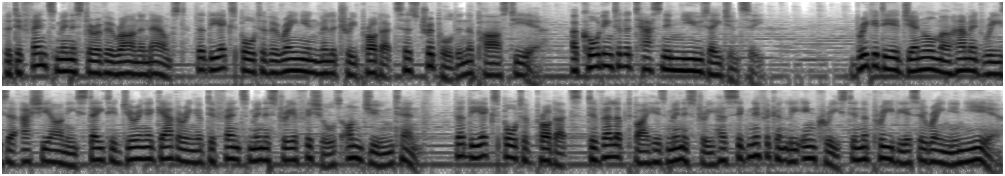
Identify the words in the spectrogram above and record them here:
the defense minister of Iran announced that the export of Iranian military products has tripled in the past year, according to the Tasnim news agency. Brigadier General Mohammad Reza Ashtiani stated during a gathering of defense ministry officials on June 10 that the export of products developed by his ministry has significantly increased in the previous Iranian year,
